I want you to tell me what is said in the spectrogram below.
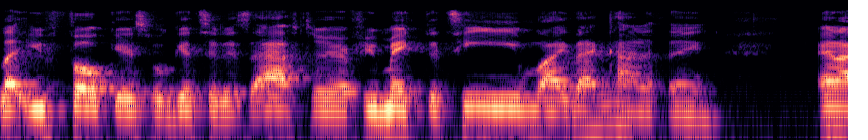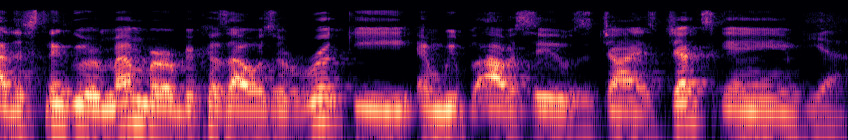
let you focus. We'll get to this after if you make the team, like that mm-hmm. kind of thing." And I distinctly remember because I was a rookie, and we obviously it was a Giants Jets game. Yeah.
